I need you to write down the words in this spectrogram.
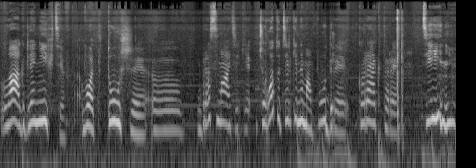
лак для нігтів, от, туші, е, брасматики. Чого тут тільки нема? Пудри, коректори, тіні.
